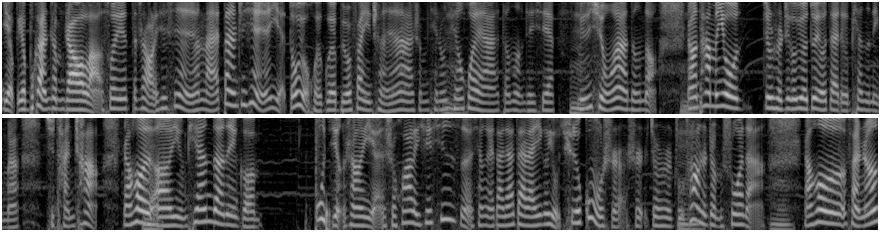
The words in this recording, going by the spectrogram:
也也不敢这么着了，所以找了一些新演员来，但是这些演员也都有回归，比如范逸臣啊、什么田中千嗯。惠啊、等等这些，嗯。林雄啊等等，然后嗯他们又就是这个乐队又在这个片子里面去弹唱，然后、嗯呃，影片的那个。布景上也是花了一些心思，想给大家带来一个有趣的故事，是就是主创嗯是这么说的啊。嗯然后反正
